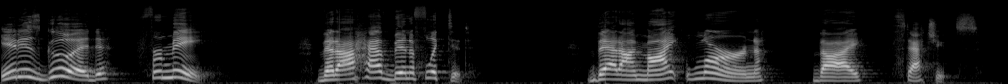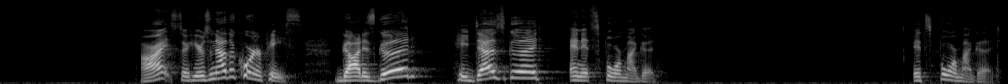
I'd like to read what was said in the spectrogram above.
It is good for me that I have been afflicted, that I might learn thy statutes. All right, so here's another corner piece God is good, He does good, and it's for my good. It's for my good.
